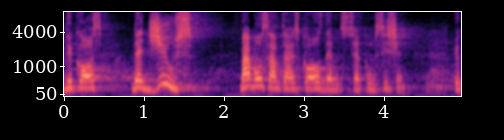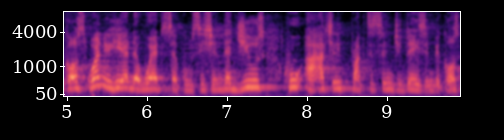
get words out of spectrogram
because the Jews, Bible sometimes calls them circumcision. Because when you hear the word circumcision, the Jews who are actually practicing Judaism, because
